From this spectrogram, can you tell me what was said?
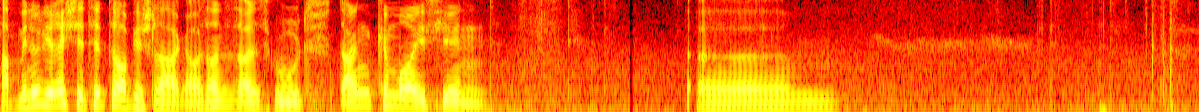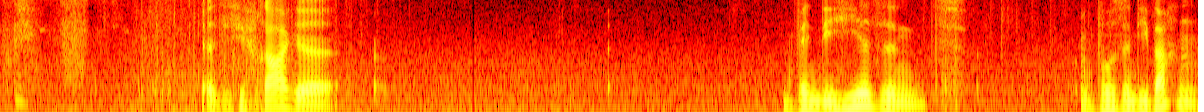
Hab mir nur die rechte Titte abgeschlagen, aber sonst ist alles gut. Danke, Mäuschen. Ähm. Jetzt ist die Frage. Wenn die hier sind, wo sind die Wachen?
